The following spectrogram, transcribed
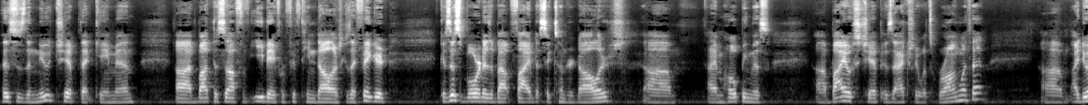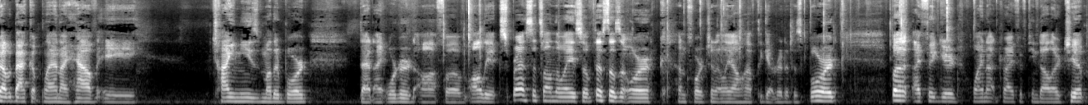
This is the new chip that came in. Uh, I bought this off of eBay for $15 because I figured, because this board is about five to $600. Um, I'm hoping this uh, BIOS chip is actually what's wrong with it. Um, I do have a backup plan. I have a Chinese motherboard that I ordered off of AliExpress that's on the way. So if this doesn't work, unfortunately, I'll have to get rid of this board. But I figured, why not try a $15 chip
